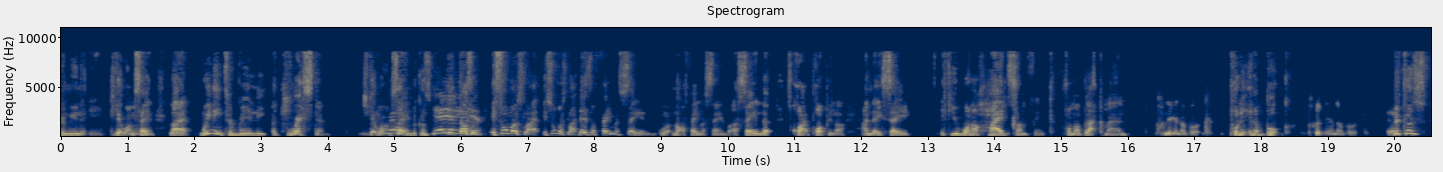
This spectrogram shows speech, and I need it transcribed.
community. Do you get what I'm Mm. saying? Like we need to really address them. Do you get what I'm saying? Because Yeah, yeah, it doesn't. yeah. It's almost like it's almost like there's a famous saying, well, not a famous saying, but a saying that's quite popular, and they say, if you want to hide something from a black man, Put it in a book. put it in a book. Put it in a book. Because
